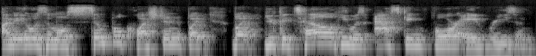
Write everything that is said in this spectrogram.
I mean, it was the most simple question, but but you could tell he was asking for a reason.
